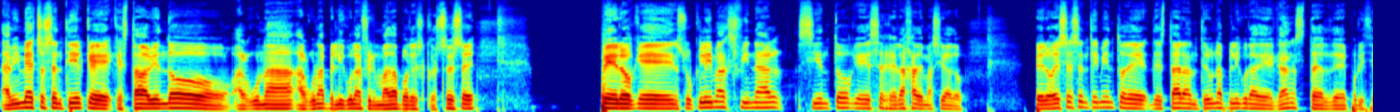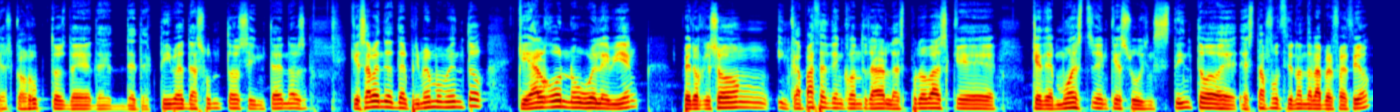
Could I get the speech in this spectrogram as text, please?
a mí me ha hecho sentir que, que, estaba viendo alguna, alguna película filmada por Scorsese, pero que en su clímax final siento que se relaja demasiado. Pero ese sentimiento de, de, estar ante una película de gángster, de policías corruptos, de, detectives de asuntos internos, que saben desde el primer momento que algo no huele bien, pero que son incapaces de encontrar las pruebas que, que demuestren que su instinto eh, está funcionando a la perfección,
